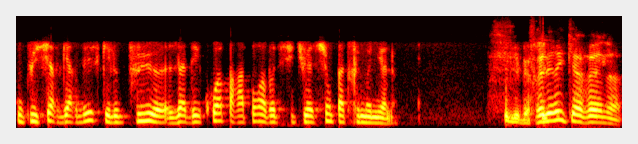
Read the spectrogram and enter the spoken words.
vous puissiez regarder ce qui est le plus euh, adéquat par rapport à votre situation patrimoniale. Frédéric Aven,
